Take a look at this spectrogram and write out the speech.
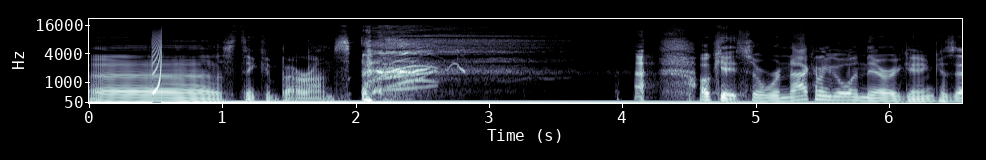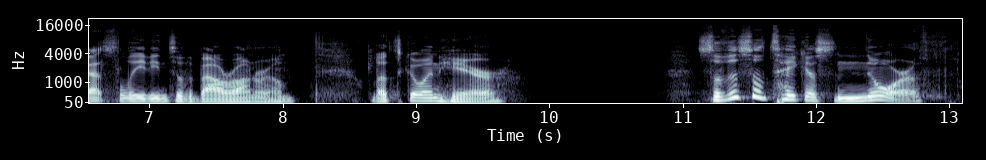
uh, stinking barons. okay, so we're not going to go in there again because that's leading to the Balron room. Let's go in here. So this will take us north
